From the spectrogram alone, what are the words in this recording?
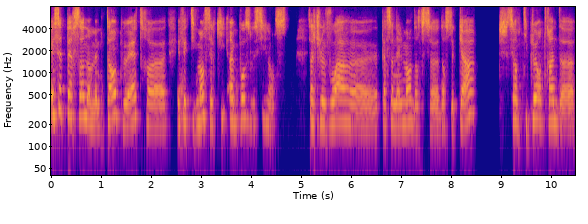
Et cette personne, en même temps, peut être euh, effectivement celle qui impose le silence. Ça, je le vois euh, personnellement dans ce, dans ce cas. Je suis un petit peu en train de,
